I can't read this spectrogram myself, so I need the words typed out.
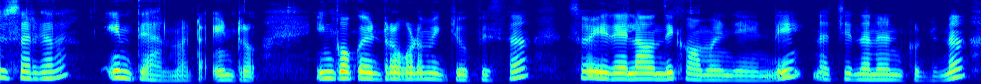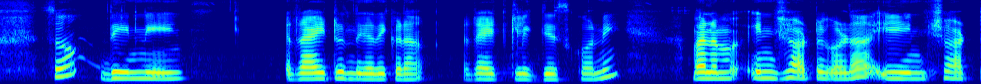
చూసారు కదా? ఇంతే అనమాట ఇంట్రో ఇంకొక ఇంట్రో కూడా మీకు చూపిస్తా. సో ఇది ఎలా ఉంది కామెంట్ చేయండి. నచ్చిందని అనుకుంటున్నా. సో దీన్ని రైట్ ఉంది కదా ఇక్కడ? రైట్ క్లిక్ చేసుకొని మనం ఇన్ షార్ట్ కూడా ఈ ఇన్ షార్ట్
